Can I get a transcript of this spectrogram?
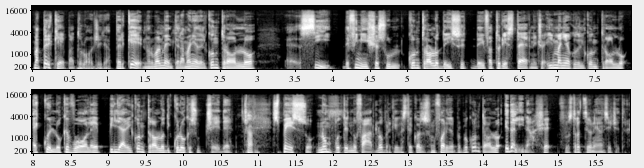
Ma perché è patologica? Perché normalmente la mania del controllo eh, si definisce sul controllo dei, dei fattori esterni, cioè il maniaco del controllo è quello che vuole pigliare il controllo di quello che succede. Certo. Spesso non potendo farlo, perché queste cose sono fuori dal proprio controllo, e da lì nasce frustrazione, ansia, eccetera.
